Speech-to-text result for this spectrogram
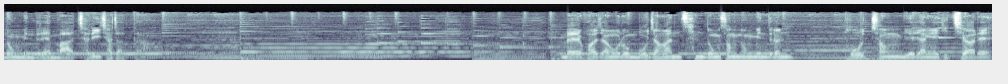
농민들의 마찰이 잦았다. 매화장으로 무장한 산동성 농민들은 부청 멸양의 기치 아래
